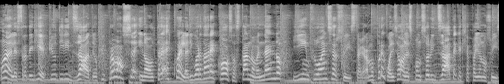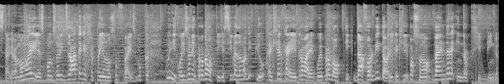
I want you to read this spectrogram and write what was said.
Una delle strategie più utilizzate o più promosse, inoltre, è quella di guardare cosa stanno vendendo gli influencer su Instagram, oppure quali sono le sponsorizzate che ci appaiono su Instagram, o magari le sponsorizzate che ci appaiono su Facebook, quindi quali sono i prodotti che si vedono di più e cercare di trovare quei prodotti da fornitori che ce li possono vendere in dropshipping,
